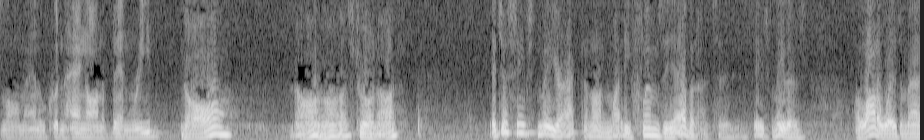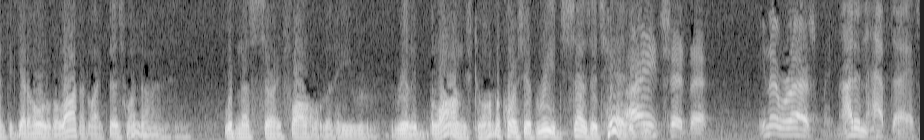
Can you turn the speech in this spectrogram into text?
lawman who couldn't hang on to Ben Reed. No. No, no, that's true enough. It just seems to me you're acting on mighty flimsy evidence. It seems to me there's a lot of ways a man could get a hold of a locket like this one. It wouldn't necessarily follow that he really belongs to him. Of course, if Reed says it's his. I ain't said that. He never asked me. I didn't have to ask.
